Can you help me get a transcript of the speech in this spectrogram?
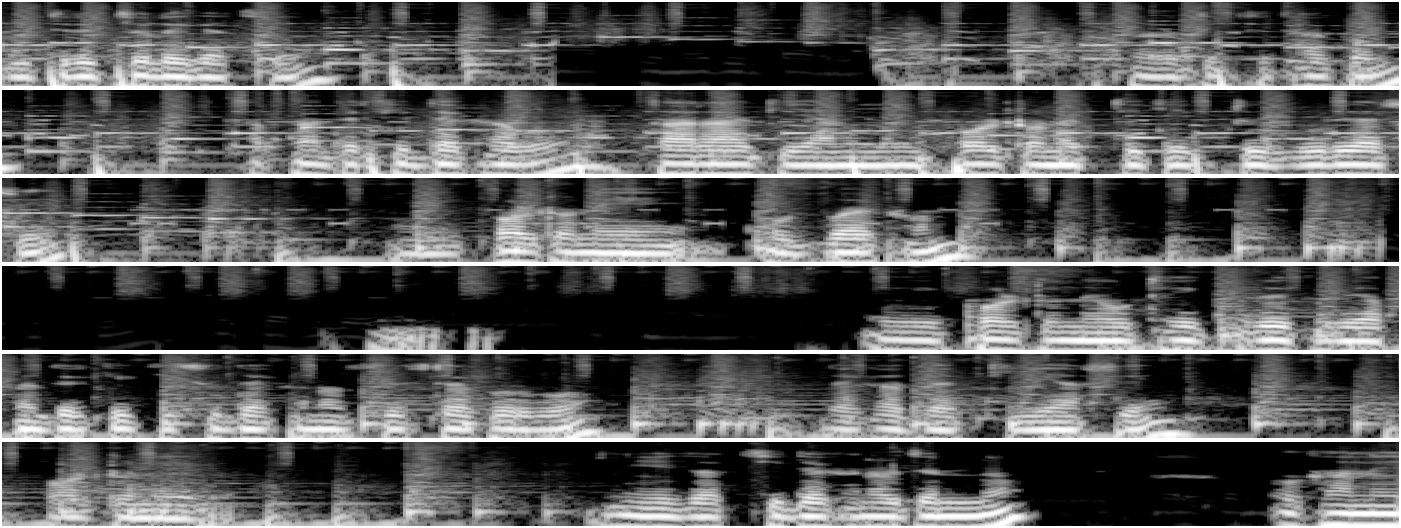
ভিতরে চলে গেছে। আপনারা দেখতে থাকুন, আপনাদেরকে দেখাবো। তার আগে আমি পল্টনের থেকে একটু ঘুরে আসি। পল্টনে উঠবো এখন। এই পল্টনে উঠে ঘুরে ঘুরে আপনাদেরকে কিছু দেখানোর চেষ্টা করব। দেখা যাক কি আসে। পল্টনে নিয়ে যাচ্ছি দেখানোর জন্য। ওখানে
